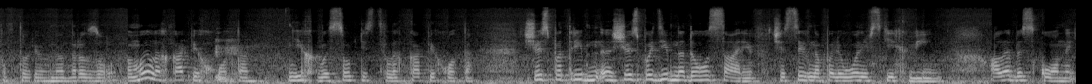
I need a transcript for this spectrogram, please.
повторював неодноразово. Ми легка піхота, їх високість легка піхота. Щось потрібне, щось подібне до гусарів часів наполеонівських війн, але без коней.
